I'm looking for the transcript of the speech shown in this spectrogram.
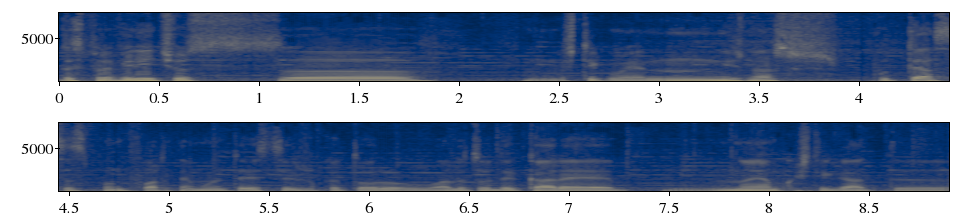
Despre Vinicius, uh, știi cum e, nici n-aș putea să spun foarte multe. Este jucătorul alături de care noi am câștigat uh,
